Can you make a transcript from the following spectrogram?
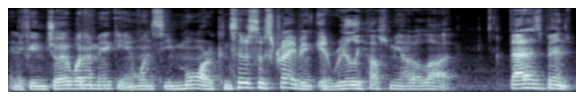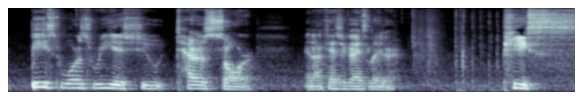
And if you enjoy what I'm making and want to see more, consider subscribing. It really helps me out a lot. That has been Beast Wars Reissue Terrorsaur. And I'll catch you guys later. Peace.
